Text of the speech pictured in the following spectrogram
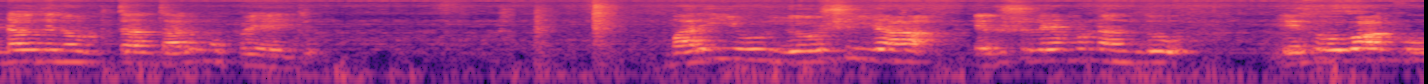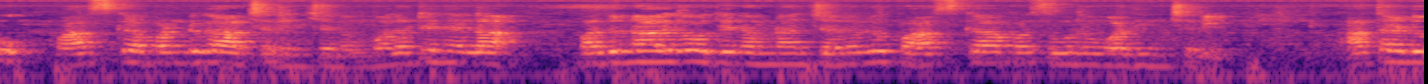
రెండవ దిన వృత్తాంతాలు ముప్పై ఐదు. మరియు యోషియా ఎరుషులేమునందు నందు పాస్కా పండుగ ఆచరించను. మొదటి నెల పదునాలుగవ దినమున జనులు పాస్కా పశువును వధించరి అతడు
